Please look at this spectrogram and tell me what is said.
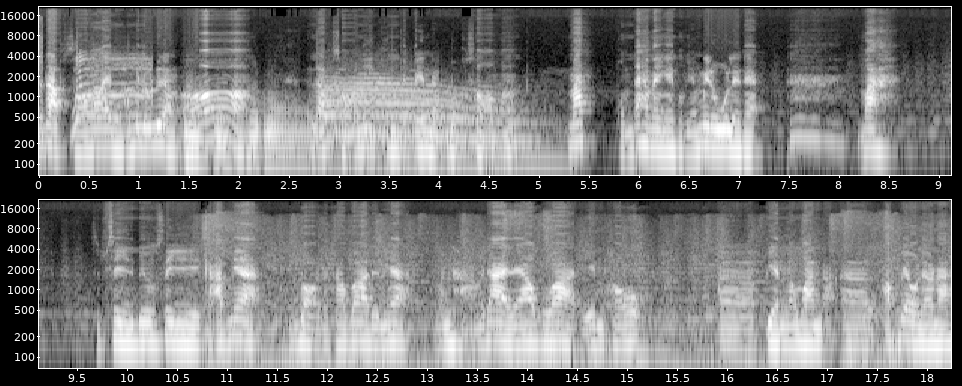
ระดับสองอะไรผมก็ไม่รู้เรื่อง อ๋อ ระดับสองนี่คงจะเป็นแบบบกสองมั้งมั้งผมได้มายังไงผมยังไม่รู้เลยเนี่ย มา 14 WC การ์ดเนี่ยผมบอกนะครับว่าเดี๋ยวเนี้ยมันหาไม่ได้แล้วเพราะว่า DM เขาเอ่อเปลี่ยนรางวัลเอ่ออัพเบลแล้วนะ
